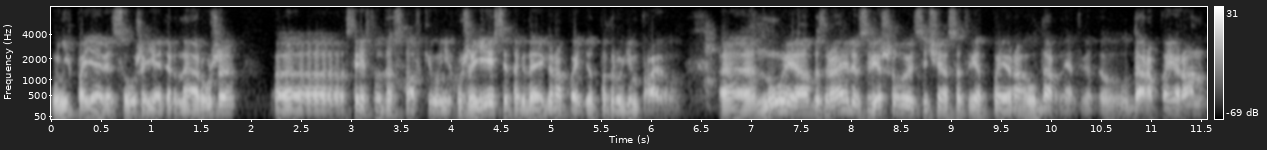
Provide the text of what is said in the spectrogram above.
у них появится уже ядерное оружие, э, средства доставки у них уже есть, и тогда игра пойдет по другим правилам. Э, Ну и об Израиле взвешивают сейчас ответ по Ирану, ударный ответ удара по Ирану.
